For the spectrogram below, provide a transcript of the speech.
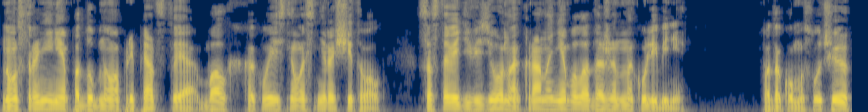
На устранение подобного препятствия Балк, как выяснилось, не рассчитывал. В составе дивизиона крана не было даже на Кулибине. По такому случаю,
